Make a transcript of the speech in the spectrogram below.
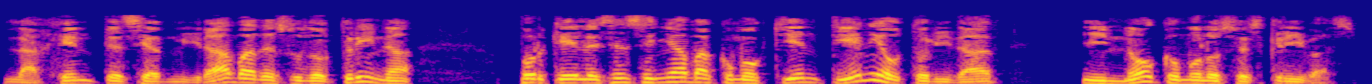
la gente se admiraba de su doctrina, porque les enseñaba como quien tiene autoridad y no como los escribas.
